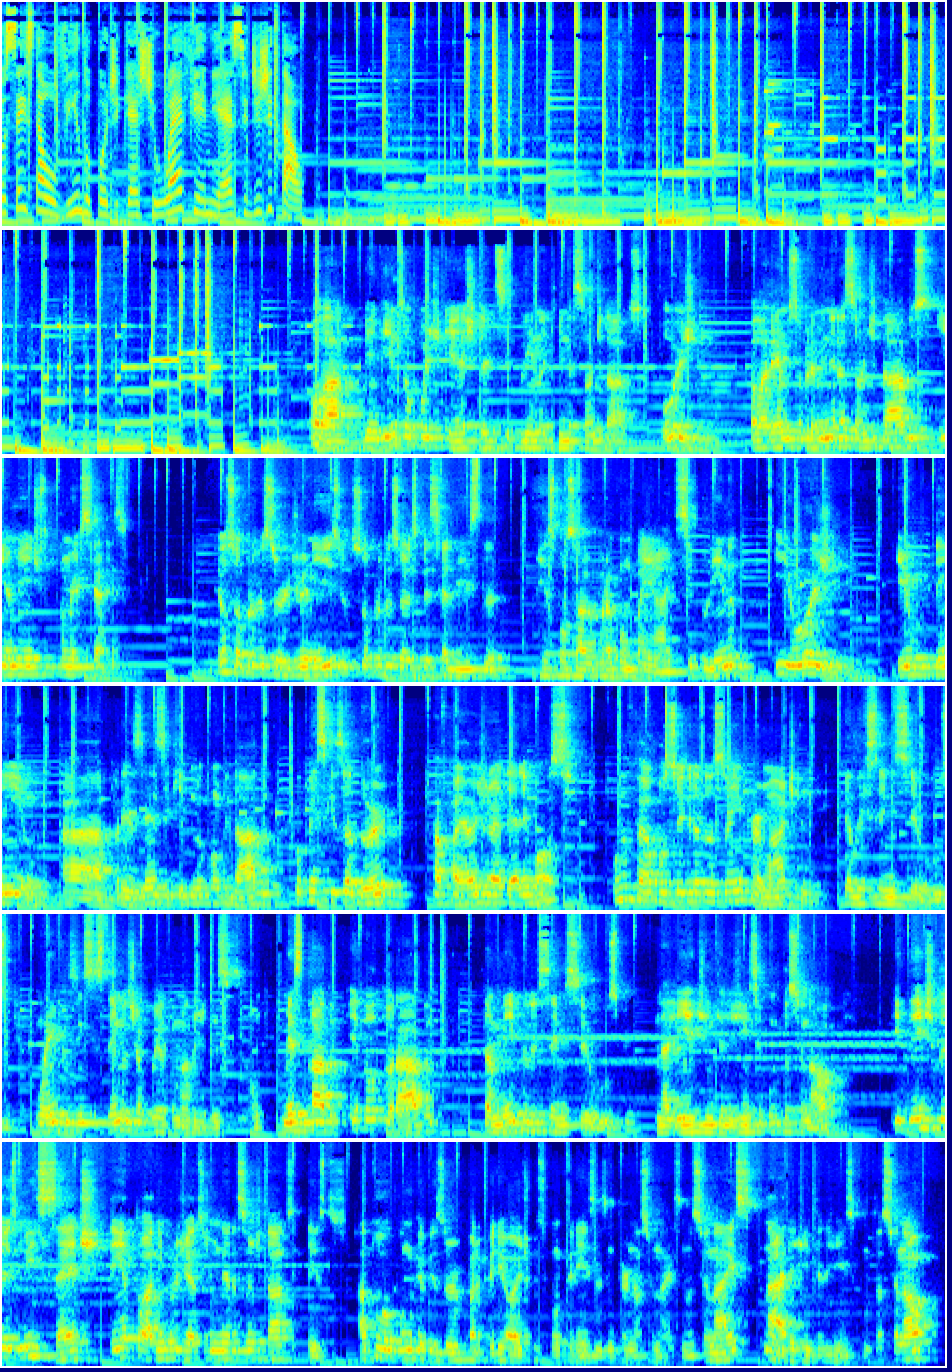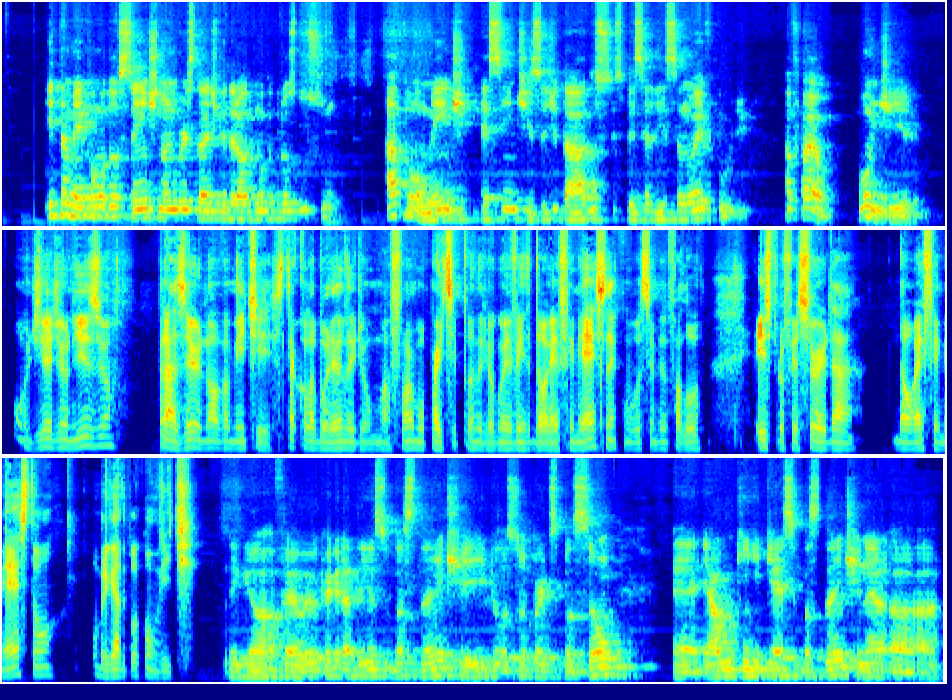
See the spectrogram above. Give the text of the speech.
Você está ouvindo o podcast UFMS Digital. Olá, bem-vindos ao podcast da disciplina de mineração de dados. Hoje falaremos sobre a mineração de dados e ambientes comerciais. Eu sou o professor Dionísio, sou professor especialista responsável por acompanhar a disciplina e hoje eu tenho a presença aqui do meu convidado, o pesquisador Rafael Girardelli Rossi. O Rafael possui graduação em informática pelo ICMC USP, com ênfase em sistemas de apoio à tomada de decisão, mestrado e doutorado também pelo ICMC USP, na linha de inteligência computacional e desde 2007 tem atuado em projetos de mineração de dados e textos. Atuou como revisor para periódicos conferências internacionais e nacionais na área de inteligência computacional e também como docente na Universidade Federal do Mato Grosso do Sul. Atualmente é cientista de dados, especialista no iFood. Rafael, bom dia. Bom dia, Dionísio. Prazer novamente estar colaborando de alguma forma ou participando de algum evento da UFMS, né? Como você mesmo falou, ex-professor da, da UFMS, então Obrigado pelo convite. Legal, Rafael. Eu que agradeço bastante aí pela sua participação. É, é algo que enriquece bastante, né, a,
